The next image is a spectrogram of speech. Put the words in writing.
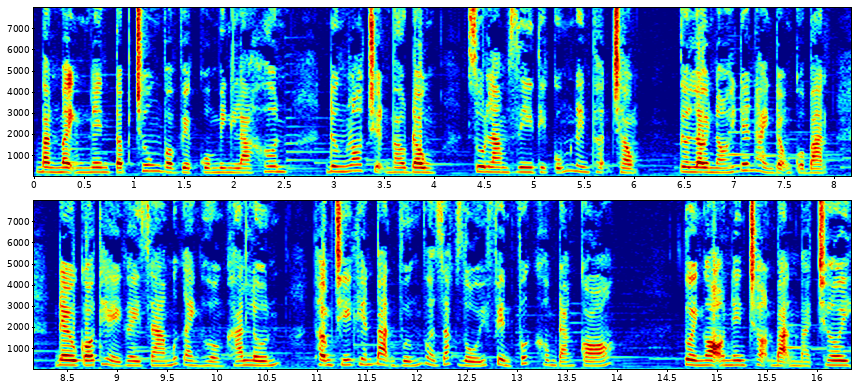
Bản mệnh nên tập trung vào việc của mình là hơn, đừng lo chuyện bao đồng, dù làm gì thì cũng nên thận trọng. Từ lời nói đến hành động của bạn đều có thể gây ra mức ảnh hưởng khá lớn, thậm chí khiến bạn vướng vào rắc rối phiền phức không đáng có. Tuổi ngọ nên chọn bạn mà chơi,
